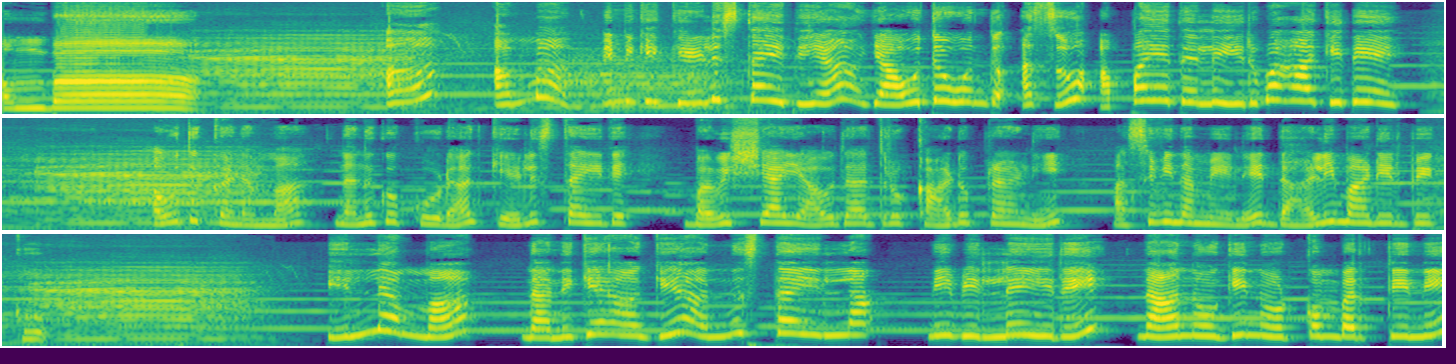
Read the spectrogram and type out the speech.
ಅಂಬಾ. ಆ ಅಮ್ಮ ನಿಮಗೆ ಕೇಳಿಸ್ತಾ ಇದೆಯಾ? ಯಾವುದೋ ಒಂದು ಹಸು ಅಪಾಯದಲ್ಲಿ ಇರುವ ಹಾಗಿದೆ. ಹೌದು ಕಣಮ್ಮ ನನಗೂ ಕೂಡ ಕೇಳಿಸ್ತಾ ಇದೆ. ಭವಿಷ್ಯ ಯಾವುದಾದ್ರೂ ಕಾಡು ಪ್ರಾಣಿ ಹಸುವಿನ ಮೇಲೆ ದಾಳಿ ಮಾಡಿರ್ಬೇಕು. ಇಲ್ಲಮ್ಮ ನನಗೆ ಹಾಗೆ ಅನ್ನಿಸ್ತಾ ಇಲ್ಲ. ನೀವಿಲ್ಲೇ ಇರಿ ನಾನೋಗಿ ನೋಡ್ಕೊಂಬರ್ತೀನಿ.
